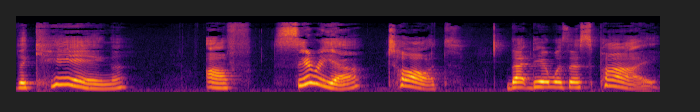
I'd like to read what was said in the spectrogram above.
the king of Syria thought that there was a spy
